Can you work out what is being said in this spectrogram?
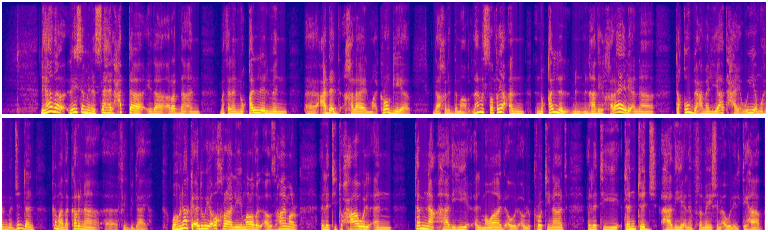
لهذا ليس من السهل حتى إذا أردنا أن مثلا نقلل من آه، عدد خلايا الميكروغليا داخل الدماغ، لا نستطيع أن نقلل من من هذه الخلايا لأنها تقوم بعمليات حيوية مهمة جدا كما ذكرنا آه، في البداية. وهناك أدوية أخرى لمرض الألزهايمر التي تحاول أن تمنع هذه المواد أو أو البروتينات التي تنتج هذه الإنفلاميشن أو الالتهاب.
